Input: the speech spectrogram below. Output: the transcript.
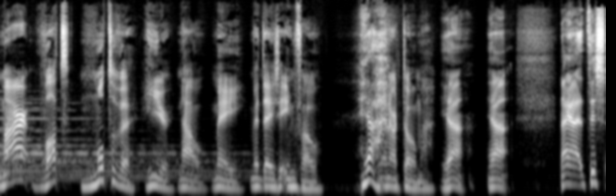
Maar wat motten we hier nou mee met deze info? Ja. Lennart Thoma. Ja, ja. Nou ja, het is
